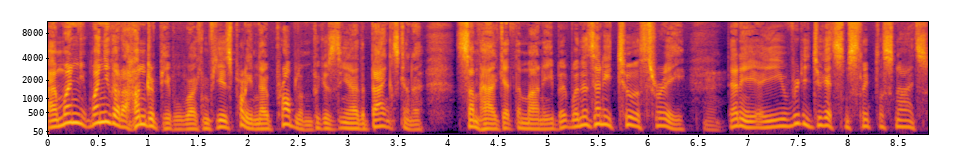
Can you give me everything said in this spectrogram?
And when when you've got hundred people working for you, it's probably no problem because you know the bank's going to somehow get the money. But when there's only two or three, mm. then you, you really do get some sleepless nights.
